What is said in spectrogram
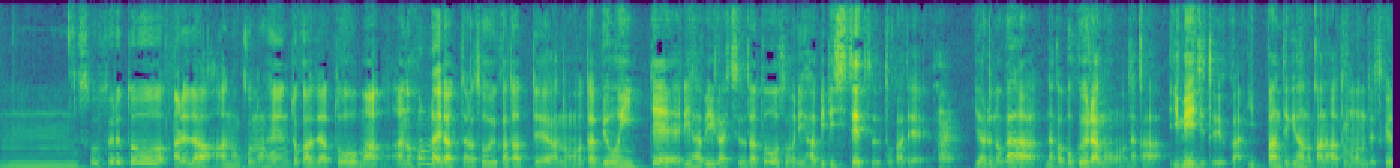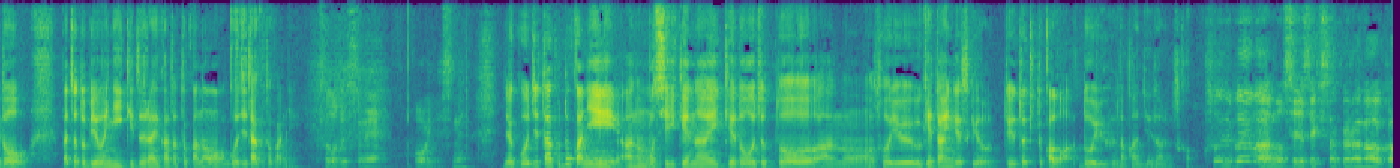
うーんそうするとあれだあのこの辺とかだと、まあ、あの本来だったらそういう方ってあの病院行ってリハビリが必要だとそのリハビリ施設とかではい、やるのがなんか僕らのなんかイメージというか一般的なのかなと思うんですけど、まあ、ちょっと病院に行きづらい方とかのご自宅とかに。そうですね多いですね。じゃあご自宅とかにあのもし行けないけどちょっとあのそういう受けたいんですけどっていう時とかはどういうふうな感じになるんですか？そういう場合はあの成績桜ヶ丘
